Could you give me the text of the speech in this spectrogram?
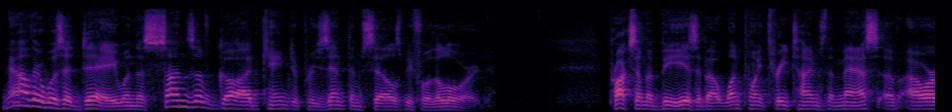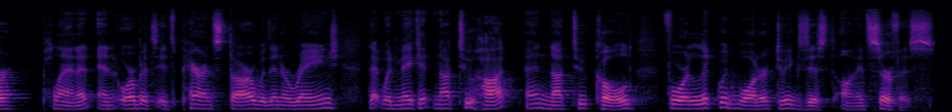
now there was a day when the sons of God came to present themselves before the Lord. Proxima b is about 1.3 times the mass of our planet and orbits its parent star within a range that would make it not too hot and not too cold for liquid water to exist on its surface.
